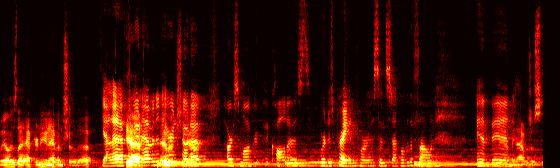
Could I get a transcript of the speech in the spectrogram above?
Well, it was that afternoon Evan showed up. Yeah, that afternoon yeah, Evan and Evan, Aaron showed yeah. up. Our small group had called us. We're just praying for us and stuff over the phone. And then yeah, I mean that was just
